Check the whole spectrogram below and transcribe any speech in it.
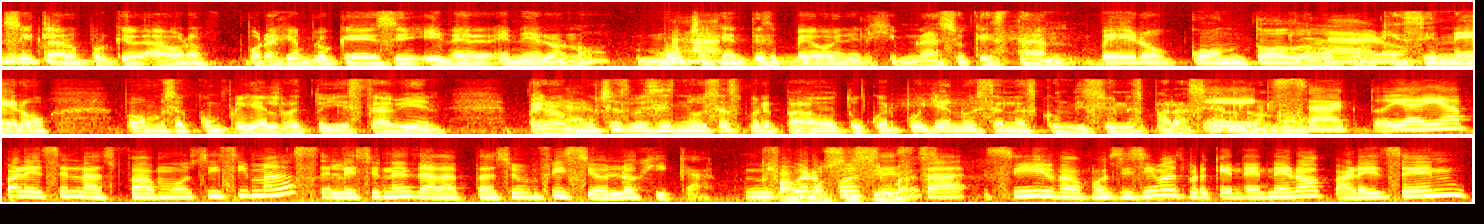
Sí, claro, porque ahora, por ejemplo, que es enero, enero, ¿no? Mucha Ajá. gente veo en el gimnasio que están, pero con todo, ¿no? Porque es enero, vamos a cumplir el reto y está bien. Pero Claro. muchas veces no estás preparado, tu cuerpo ya no está en las condiciones para hacerlo, ¿no? Exacto, y ahí aparecen las famosísimas lesiones de adaptación fisiológica. Mi cuerpo se está, sí, famosísimas porque en enero aparecen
